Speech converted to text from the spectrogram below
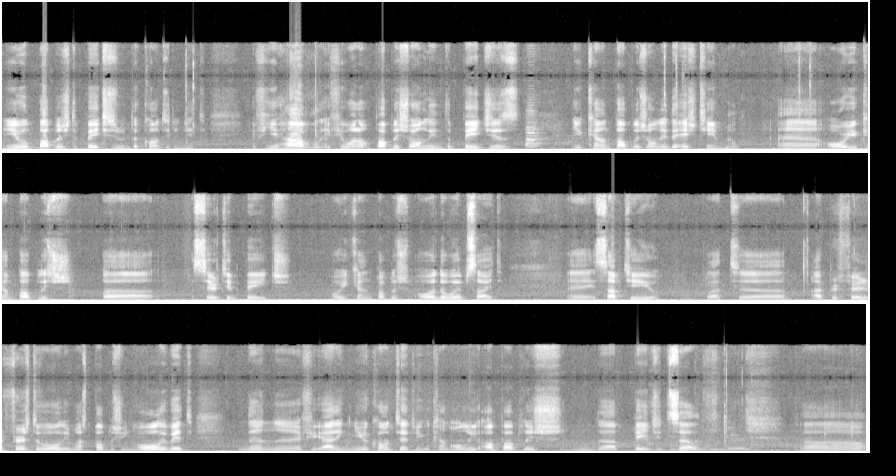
You will publish the pages with the content in it. If you have if you want to publish only the pages you can publish only the HTML uh, or you can publish uh, a certain page or you can publish all the website. It's up to you but uh, I prefer first of all you must publishing all of it. Then uh, if you're adding new content you can only publish the page itself. Uh,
